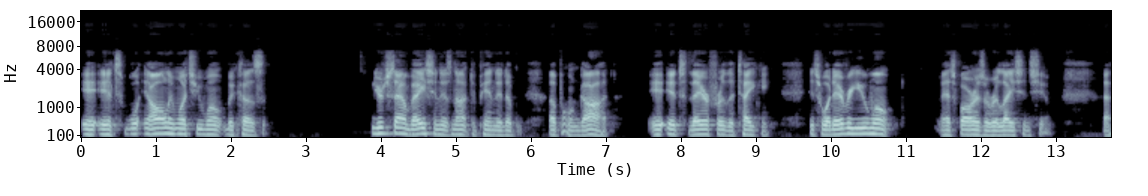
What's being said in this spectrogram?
it, it's all in what you want because your salvation is not dependent up, upon God. It, it's there for the taking. It's whatever you want as far as a relationship. Uh,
